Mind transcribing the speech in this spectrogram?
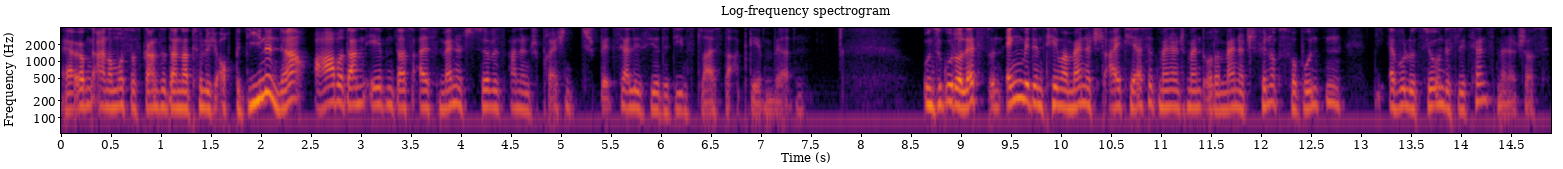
Ja, irgendeiner muss das Ganze dann natürlich auch bedienen, ja, aber dann eben das als Managed Service an entsprechend spezialisierte Dienstleister abgeben werden. Und zu guter Letzt und eng mit dem Thema Managed IT Asset Management oder Managed FinOps verbunden, die Evolution des Lizenzmanagers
